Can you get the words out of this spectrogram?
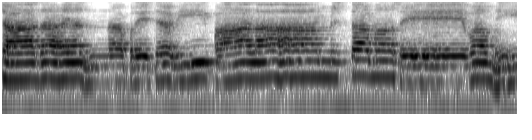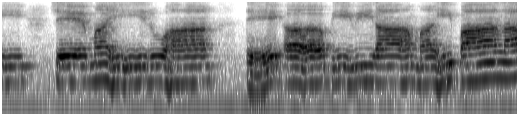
छादयन्न पृथिवीपालां स्तमसेवमी शेमहिरुहान्। ते अपि विरामहिपाला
